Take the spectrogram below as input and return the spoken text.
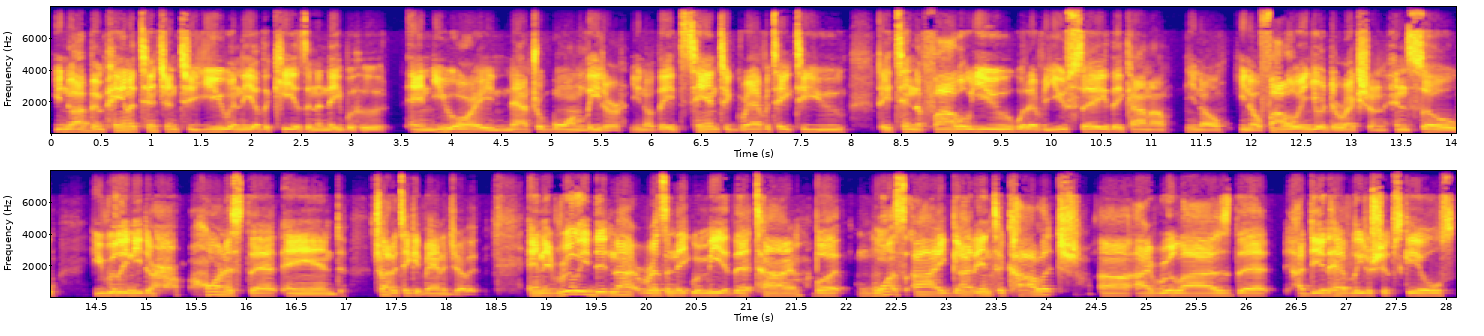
you know, I've been paying attention to you and the other kids in the neighborhood, and you are a natural born leader. You know, they tend to gravitate to you. They tend to follow you. Whatever you say, they kind of, you know, you know, follow in your direction. And so you really need to harness that and try to take advantage of it. And it really did not resonate with me at that time. But once I got into college, uh, I realized that I did have leadership skills.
